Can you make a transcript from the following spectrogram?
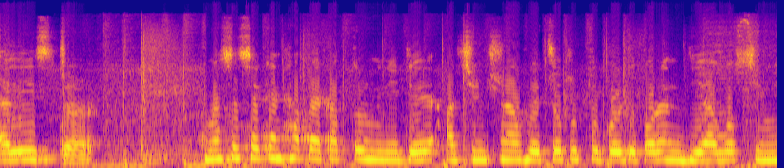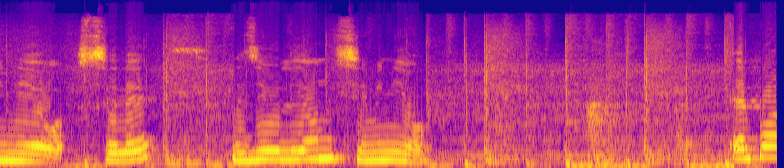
অ্যালিস্টার ম্যাচের সেকেন্ড হাফ একাত্তর মিনিটে আর্জেন্টিনার হয়ে চতুর্থ গোলটি করেন দিয়াগো সিমিনিও। ছেলে জিউলিয়ন সিমিনিও। এরপর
